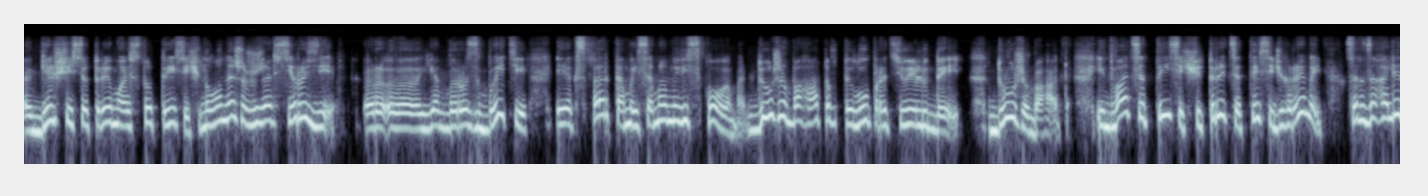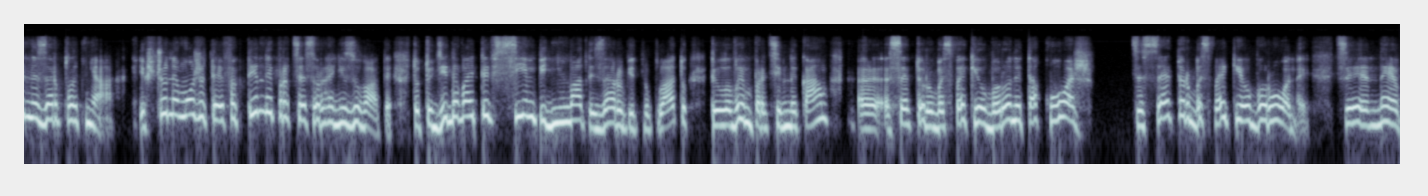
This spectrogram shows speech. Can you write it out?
більшість отримує 100 тисяч. Ну вони ж вже всі розі, якби розбиті і експертами, і самими військовими. Дуже багато в тилу працює людей. Дуже багато. І 20 тисяч чи 30 тисяч гривень це взагалі не зарплатня. Якщо не можете ефективний процес організувати, то тоді давайте всім піднімати заробітну плату тиловим працівникам е, сектору безпеки і оборони також. Це сектор безпеки і оборони. Це не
